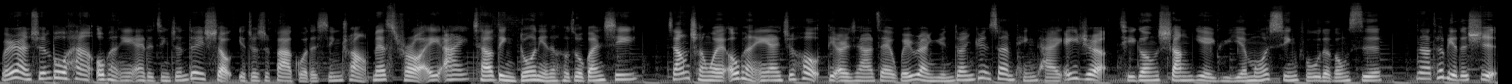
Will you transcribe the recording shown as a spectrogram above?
微软宣布和 OpenAI 的竞争对手，也就是法国的新创 Mistral AI 敲定多年的合作关系，将成为 OpenAI 之后第二家在微软云端运算平台 Azure 提供商业语言模型服务的公司。那特别的是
